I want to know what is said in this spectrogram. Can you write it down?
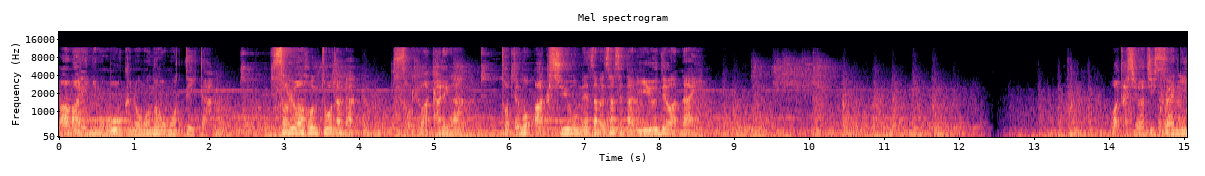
あまりにも多くのものを持っていた。それは本当だがそれは彼がとても悪臭を目覚めさせた理由ではない。私は実際に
